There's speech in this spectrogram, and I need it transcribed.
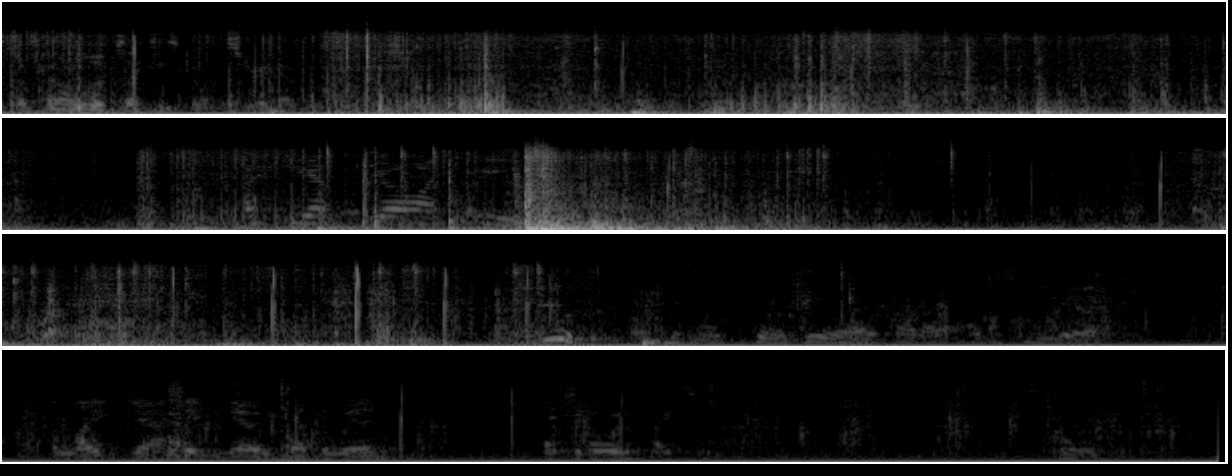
So it kind of looks like he's going straight up.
